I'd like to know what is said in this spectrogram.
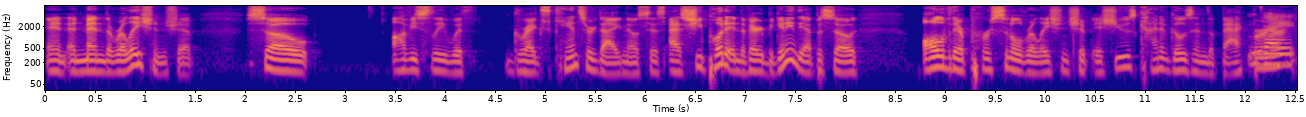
and and mend the relationship. So obviously, with Gregg's cancer diagnosis, as she put it in the very beginning of the episode, all of their personal relationship issues kind of goes in the back burner Right.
